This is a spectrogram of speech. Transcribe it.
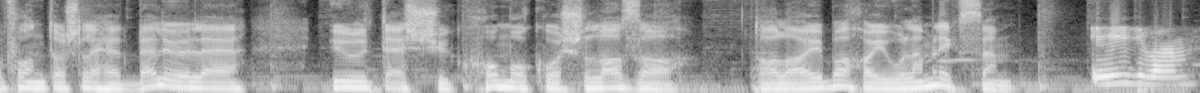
fontos lehet belőle, ültessük homokos, laza talajba, ha jól emlékszem? Így van.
